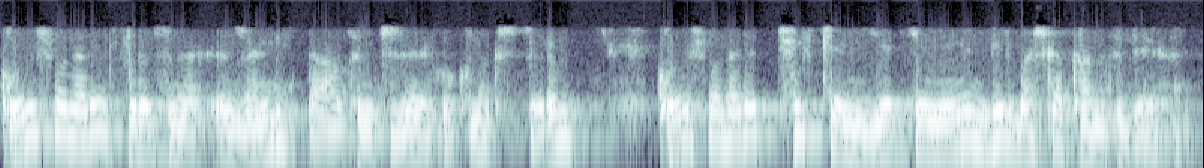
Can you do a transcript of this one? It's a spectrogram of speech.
Konuşmaları, burasını özellikle altını çizerek okumak istiyorum. Konuşmaları Türkiye'nin yetkinliğinin bir başka kanıtı değerinde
